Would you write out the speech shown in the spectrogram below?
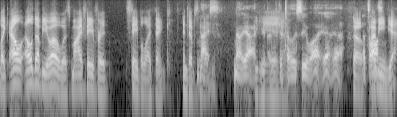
Like L LWO was my favorite stable, I think, in WCW. Nice. No, yeah, I, yeah. I could totally see why. Yeah, yeah. So that's awesome. I mean, yeah.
